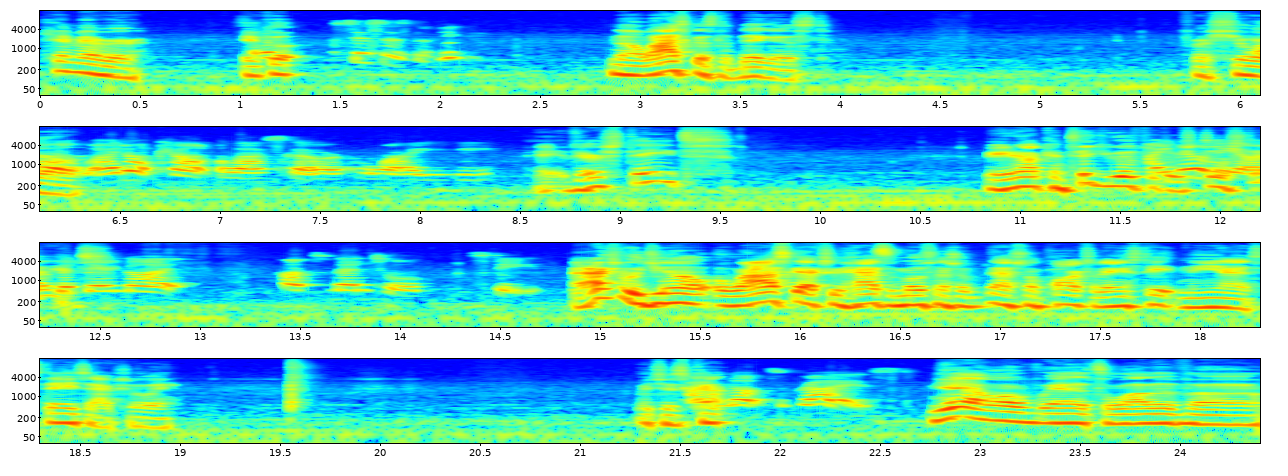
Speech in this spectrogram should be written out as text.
Can't remember. If go Texas is the big. no, Alaska's the biggest. For sure. Oh, I don't count Alaska or Hawaii. Hey, they're states. They're not contiguous, but I they're know still they are, but states. they're not continental states. Actually, do you know Alaska actually has the most national, national parks of any state in the United States? Actually, which is kind I'm not surprised. yeah. Well, yeah, it's a lot of uh,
